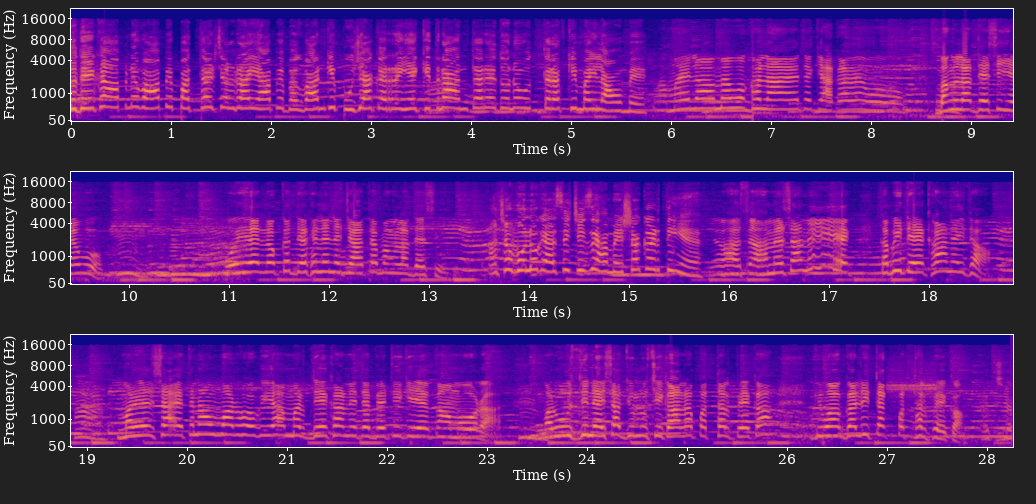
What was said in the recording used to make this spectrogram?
तो देखा आपने वहाँ पे पत्थर चल रहा है यहाँ पे भगवान की पूजा कर रही है। कितना अंतर है दोनों तरफ़ की महिलाओं में? महिलाओं में वो खिलाए थे क्या कर रहे हैं वो बांग्लादेशी है वो। वो ये लोग को देखने नहीं चाहता बांग्लादेशी। अच्छा वो लोग ऐसी चीज़ें हमेशा करती हैं? हमेशा नहीं कभी देखा नहीं था। मगर ऐसा इतना उम्र हो गया मगर देखा नहीं था बेटी की ये काम हो रहा मगर उस दिन ऐसा जुलूस निकाला पत्थर फेंका कि वहाँ गली तक पत्थर फेंका। अच्छा।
